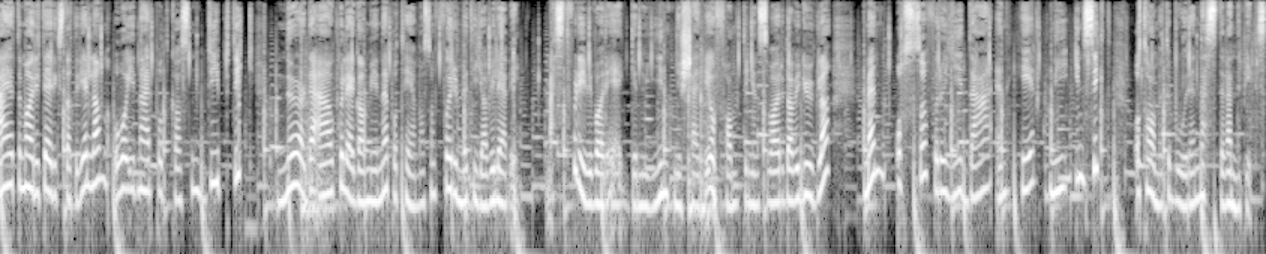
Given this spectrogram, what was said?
Jeg heter Marit Eriksdatter Gjelland, og i denne podkasten Dypdykk nøler jeg og kollegaene mine på tema som former tida vi lever i. Mest fordi vi bare er genuint nysgjerrige og fant ingen svar da vi googla, men også for å gi deg en helt ny innsikt og ta med til bordet neste vennepils.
